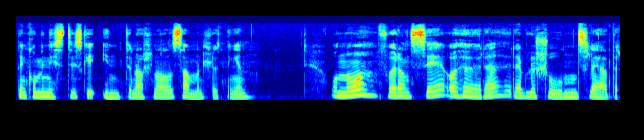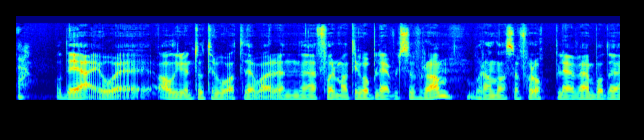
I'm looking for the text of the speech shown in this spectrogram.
den kommunistiske internasjonale sammenslutningen. Og nå får han se og høre revolusjonens ledere. Og det er jo eh, all grunn til å tro at det var en eh, formativ opplevelse for ham, hvor han altså får oppleve både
